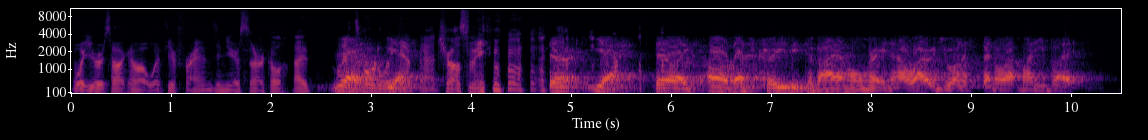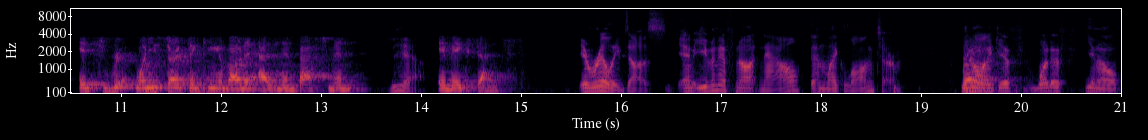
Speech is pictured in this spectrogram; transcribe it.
what you were talking about with your friends in your circle. I, right, I totally yeah. get that. Trust me. they're, yeah, they're like, oh, that's crazy to buy a home right now. Why would you want to spend all that money? But it's when you start thinking about it as an investment yeah it makes sense it really does and even if not now then like long term you right. know like if what if you know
